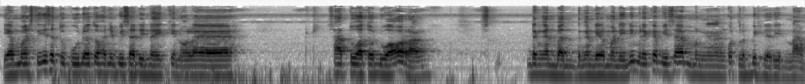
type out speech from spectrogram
Yang mestinya satu kuda tuh hanya bisa dinaikin oleh satu atau dua orang. Dengan dengan delman ini mereka bisa mengangkut lebih dari enam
